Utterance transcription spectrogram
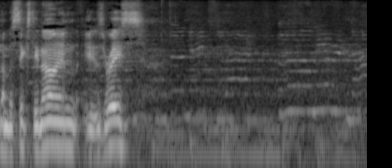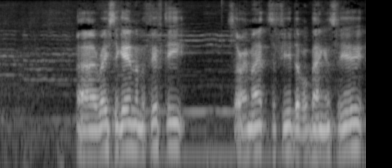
Number 69 is Reese. Uh, Reese again, number 50. Sorry, mate, it's a few double bangers for you.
